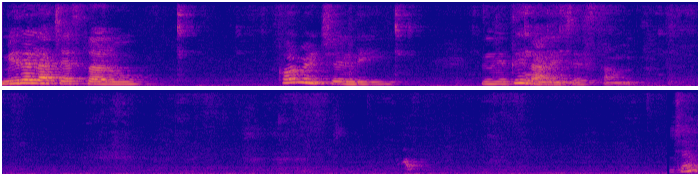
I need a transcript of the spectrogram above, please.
మీరు ఎలా చేస్తారు? కామెంట్ చేయండి. నేనైతే ఇలానే చేస్తాము కొంచెం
